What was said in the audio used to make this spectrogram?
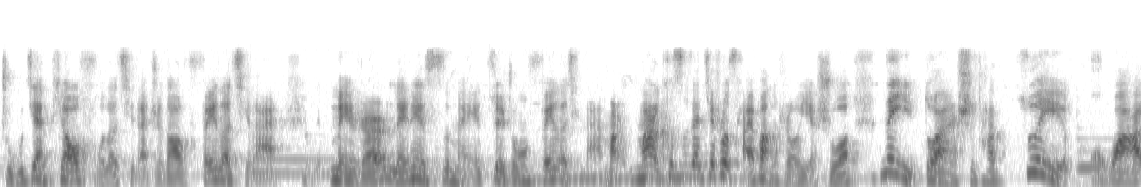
逐渐漂浮了起来，直到飞了起来。美人雷内斯梅最终飞了起来。马马尔克斯在接受采访的时候也说，那一段是他最花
